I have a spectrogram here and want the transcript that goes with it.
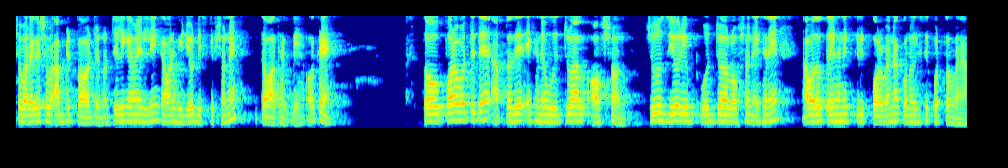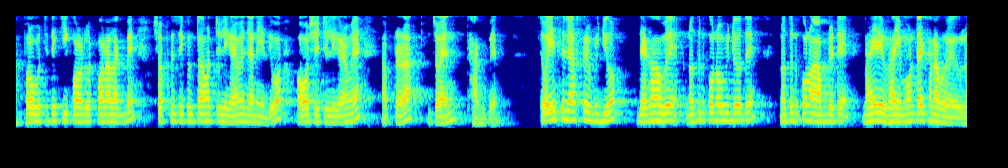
সবার আগে সব আপডেট পাওয়ার জন্য। টেলিগ্রামের লিঙ্ক আমার ভিডিও ডিসক্রিপশনে দেওয়া থাকবে ওকে তো পরবর্তীতে আপনাদের এখানে withdrawal option choose your withdrawal option এখানে আপাতত এখানে ক্লিক করবে না, কোনো কিছু করতে হবে না। পরবর্তীতে কী করা লাগবে? সব কিছুই কিন্তু আমার টেলিগ্রামে জানিয়ে দেবো। অবশ্যই টেলিগ্রামে আপনারা জয়েন থাকবেন। তো এই ছিল আজকের ভিডিও দেখা হবে নতুন কোনো ভিডিওতে নতুন কোনো আপডেটে ভাই রে ভাই, মনটাই খারাপ হয়ে গেলো,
